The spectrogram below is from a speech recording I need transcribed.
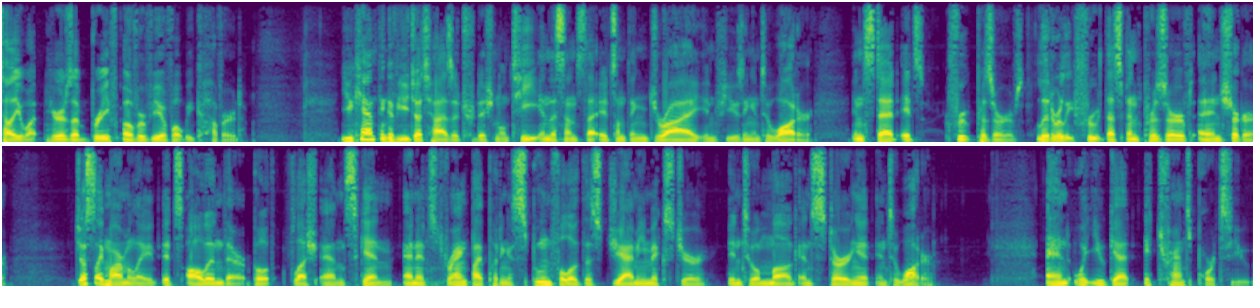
tell you what, here's a brief overview of what we covered. You can't think of yuja cha as a traditional tea in the sense that it's something dry infusing into water. Instead, it's fruit preserves, literally fruit that's been preserved in sugar. Just like marmalade, it's all in there, both flesh and skin, and it's drank by putting a spoonful of this jammy mixture into a mug and stirring it into water. And what you get, it transports you.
